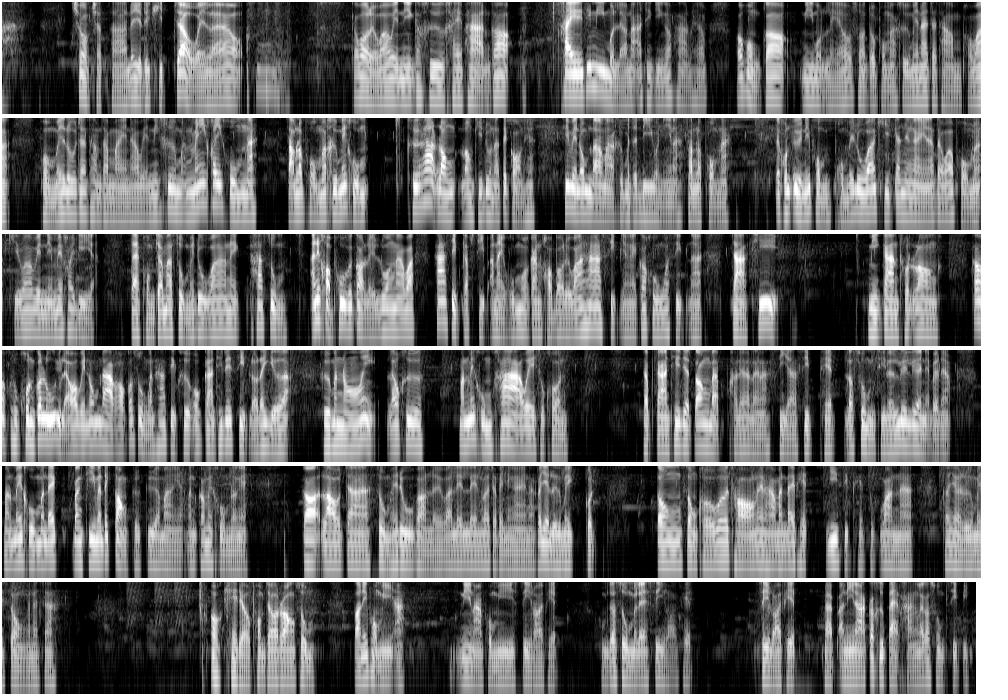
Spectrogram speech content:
โชคชะตาได้อย่ได้คิดเจ้าไว้แล้ว ก็บอกเลยว่าเวนนี้ก็คือใครผ่านก็ใครที่มีหมดแล้วนะจริง ๆ ก็ผ่านไปครับ เพราะผมก็มีหมดแล้ว ส่วนตัวผมอะคือไม่น่าจะทำเพราะว่าผมไม่รู้จะทำทำไมนะเวนนี้คือมันไม่ค่อยคุ้มนะสำหรับผมอะคือไม่คุ้ม คือถ้าลองลองคิดดูนะแต่ก่อนฮะที่เวนอมดาวมาคือมันจะดีกว่านี้นะสำหรับผมนะ แต่คนอื่นนี่ผมผมไม่รู้ว่าคิดกันยังไงนะ แต่ว่าผมอะคิดว่าเวนนี้ไม่ค่อยดีอะแต่ผมจะมาสุ่มให้ดูว่าในถ้าสุ่ม อันนี้ขอพูดไว้ก่อนเลยล่วงหน้าว่า 50 กับ 10 อันไหนคุ้มกว่ากันขอบอกเลยว่า 50 ยังไงก็คุ้มกว่า 10 นะ จากที่มีการทดลอง ก็ทุกคนก็รู้อยู่แล้วว่าเวนอมดาวเขาก็สุ่มกัน 50 คือโอกาสที่ได้ 10 แล้วได้เยอะอะคือมันน้อยแล้วคือมันไม่คุ้มค่าเว้ยทุกคน กับการที่จะต้องแบบเขาเรียกอะไรนะ เสีย10เพชรแล้วสุ่มทีละเรื่อยๆเนี่ยแบบเนี้ยมันไม่คุ้มมันได้บางทีมันได้กล่องเกลือๆมาเงี้ยมันก็ไม่คุ้มแล้วไงก็เราจะสุ่มให้ดูก่อนเลยว่าเล่นๆว่าจะเป็นยังไงนะ ก็อย่าลืมไปกดตรงส่ง cover ทองเลยนะฮะมันได้เพชร20 เพชรทุกวันนะ ก็อย่าลืมไปส่งกันนะจ๊ะ โอเคเดี๋ยวผมจะลองสุ่ม ตอนนี้ผมมีอะ นี่นะผมมี 400 เพชร ผมจะสุ่มไปเลย 400 เพชร 400 เพชร แบบอันนี้นะ ก็คือ 8 ครั้งแล้วก็สุ่ม 10 อีก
